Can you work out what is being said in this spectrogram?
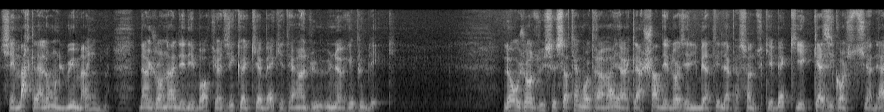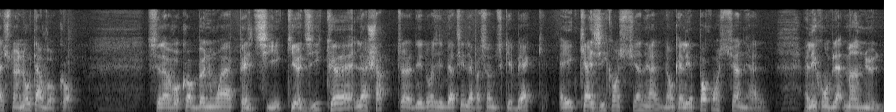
C'est Marc Lalonde lui-même, dans le Journal des débats, qui a dit que le Québec était rendu une république. Là, aujourd'hui, c'est certain qu'on travaille avec la Charte des droits et libertés de la personne du Québec, qui est quasi constitutionnelle. C'est un autre avocat. C'est l'avocat Benoît Pelletier qui a dit que la Charte des droits et libertés de la personne du Québec est quasi constitutionnelle. Donc, elle n'est pas constitutionnelle. Elle est complètement nulle.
